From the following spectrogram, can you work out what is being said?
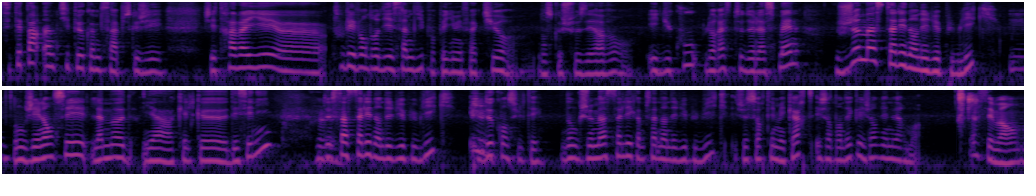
c'était pas un petit peu comme ça, puisque j'ai, j'ai travaillé euh, tous les vendredis et samedis pour payer mes factures dans ce que je faisais avant. Et du coup, le reste de la semaine, je m'installais dans des lieux publics. Mm. Donc j'ai lancé la mode il y a quelques décennies de s'installer dans des lieux publics et de consulter. Donc je m'installais comme ça dans des lieux publics, je sortais mes cartes et j'entendais que les gens viennent vers moi. Ah, c'est marrant.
